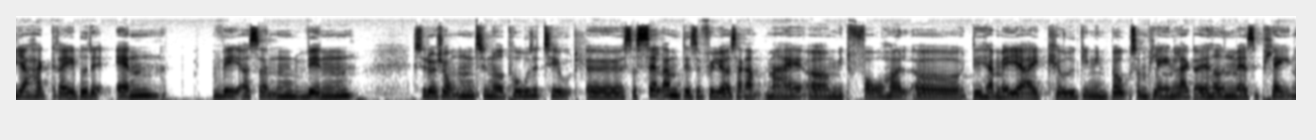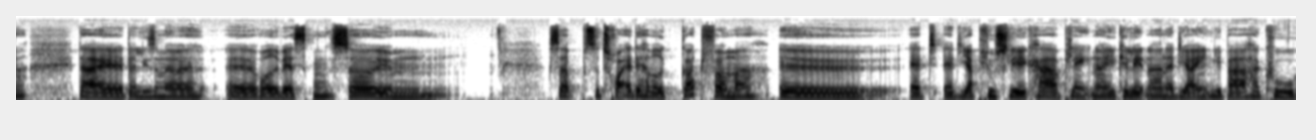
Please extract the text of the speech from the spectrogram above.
jeg har grebet det an ved at sådan vende situationen til noget positivt. Øh, så selvom det selvfølgelig også har ramt mig og mit forhold, og det her med, at jeg ikke kan udgive min bog som planlagt, og jeg havde en masse planer, der, øh, der ligesom er, er røget i vasken, så, øh, så, så tror jeg, det har været godt for mig, øh, at, at jeg pludselig ikke har planer i kalenderen, at jeg egentlig bare har kunne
